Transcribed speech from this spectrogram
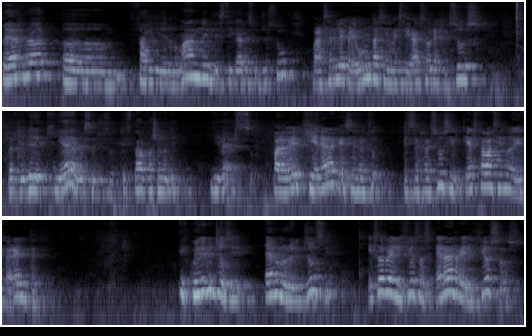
per ehm, fargli delle domande, investigare su Gesù, para hacerle preguntas e investigar sobre Jesús, per vedere chi era questo Gesù, che stava facendo di diverso. para ver quién era ese Jesús y qué estaba haciendo de diferente. E quei religiosi erano religiosi, Esos religiosos eran religiosos,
